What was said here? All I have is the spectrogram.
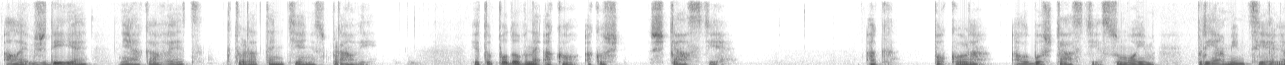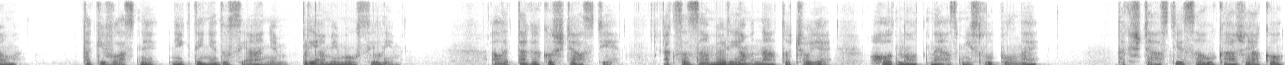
Ale vždy je nejaká vec, ktorá ten tieň spraví. Je to podobné ako, ako šťastie. Ak pokora alebo šťastie sú mojim priamým cieľom, tak ich vlastne nikdy nedosiahnem priamým úsilím. Ale tak ako šťastie, ak sa zameriam na to, čo je hodnotné a zmysluplné, tak šťastie sa ukáže ako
